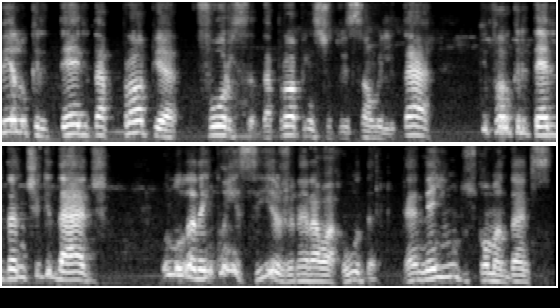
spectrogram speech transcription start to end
pelo critério da própria força, da própria instituição militar, que foi o critério da antiguidade. O Lula nem conhecia o general Arruda, né? Nenhum dos comandantes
